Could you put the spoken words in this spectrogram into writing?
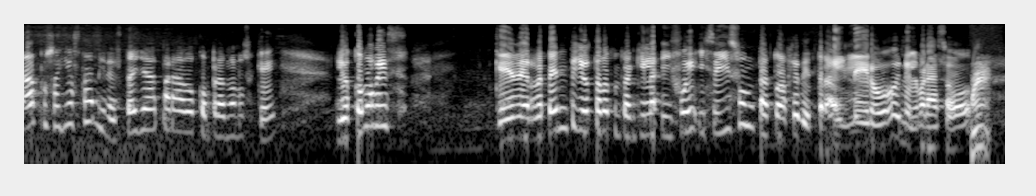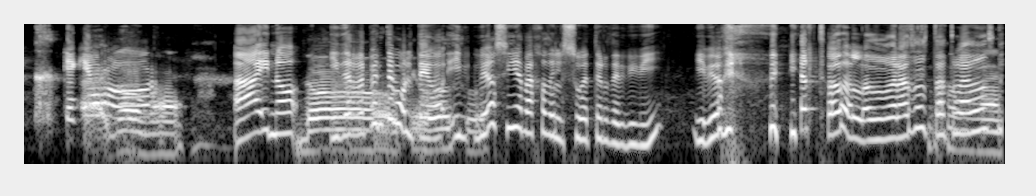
Ah, pues allá está, mira, está ya parado comprando no sé qué. Le digo, ¿cómo ves? Que de repente yo estaba tan tranquila y fue y se hizo un tatuaje de trailero en el brazo. Qué Ay, no, horror. Ay, no. No, y de repente volteo y veo así abajo del suéter de Vivi y veo que tenía todos los brazos tatuados No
